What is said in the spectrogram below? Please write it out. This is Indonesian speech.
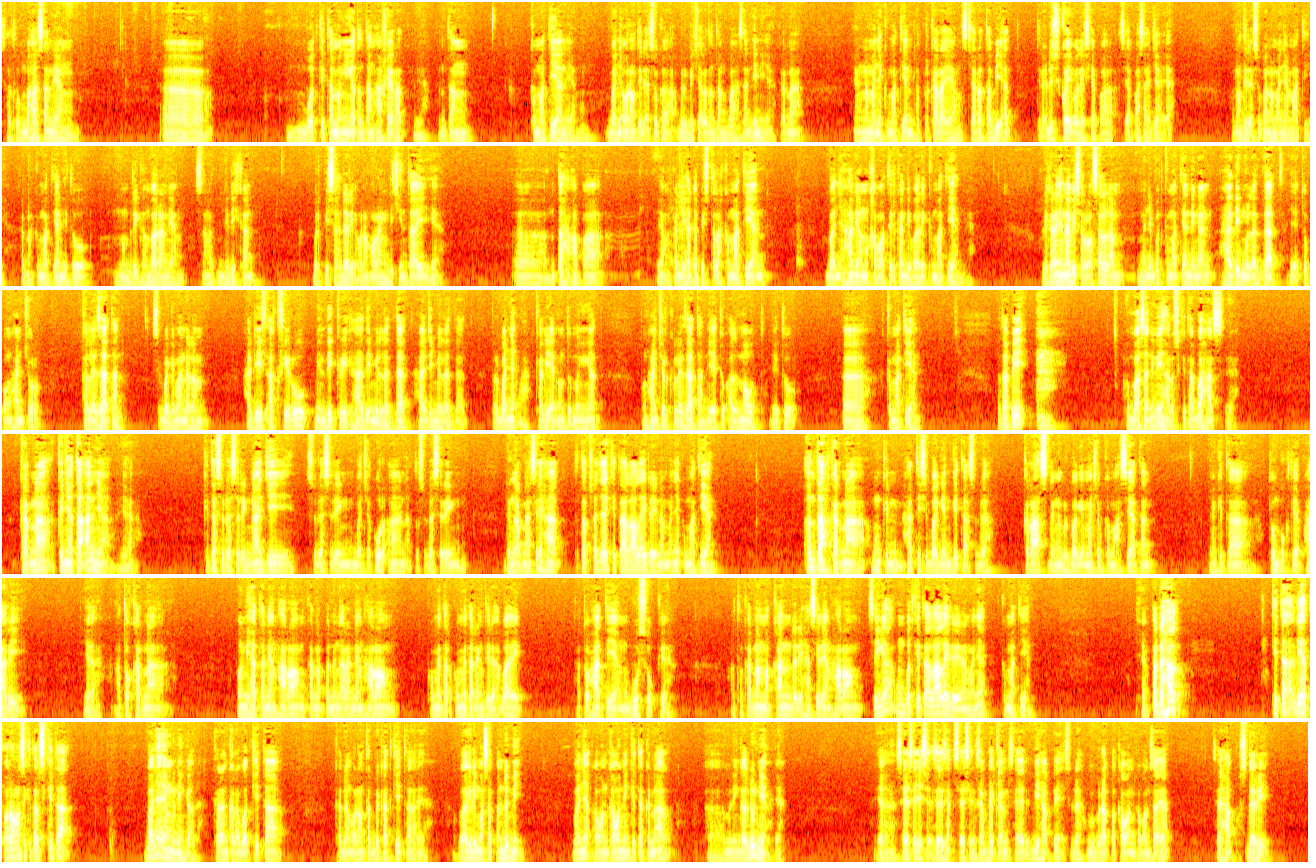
satu pembahasan yang uh, kita mengingat tentang akhirat ya, tentang kematian yang banyak orang tidak suka berbicara tentang bahasan ini ya, karena yang namanya kematian adalah perkara yang secara tabiat tidak disukai oleh siapa siapa saja ya. Orang tidak suka namanya mati. Karena kematian itu memberi gambaran yang sangat menyedihkan berpisah dari orang-orang yang dicintai ya entah apa yang akan dihadapi setelah kematian. Banyak hal yang mengkhawatirkan di balik kematian. Oleh karenanya Nabi SAW menyebut kematian dengan hadimul ladzat, yaitu penghancur kelezatan. Sebagaimana dalam hadis aksiru min dzikri hadimil ladzat, hadimil ladzat. Perbanyaklah kalian untuk mengingat penghancur kelezatan, yaitu al-maut, yaitu uh, kematian. Tetapi pembahasan ini harus kita bahas ya. Karena kenyataannya ya kita sudah sering ngaji, sudah sering baca Quran atau sudah sering dengar nasihat, tetap saja kita lalai dari namanya kematian. Entah karena mungkin hati sebagian kita sudah keras dengan berbagai macam kemaksiatan yang kita tumpuk tiap hari ya atau karena penglihatan yang haram, karena pendengaran yang haram, komentar-komentar yang tidak baik atau hati yang busuk ya atau karena makan dari hasil yang haram sehingga membuat kita lalai dari namanya kematian. Ya, padahal kita lihat orang-orang sekitar kita banyak yang meninggal. Kadang kerabat kita, kadang orang terdekat kita ya. Apalagi di masa pandemi banyak kawan-kawan yang kita kenal uh, meninggal dunia ya. Ya, saya saya, saya, saya, saya sering sampaikan saya di HP sudah beberapa kawan-kawan saya saya hapus dari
